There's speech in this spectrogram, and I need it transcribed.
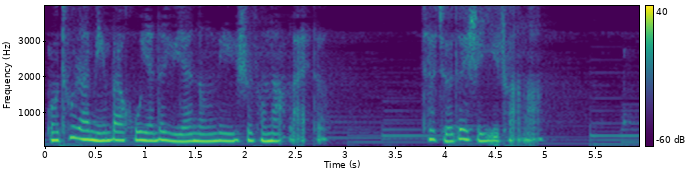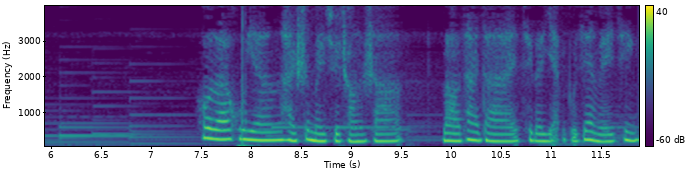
我突然明白胡言的语言能力是从哪来的，这绝对是遗传啊！后来胡言还是没去长沙，老太太气得眼不见为净，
